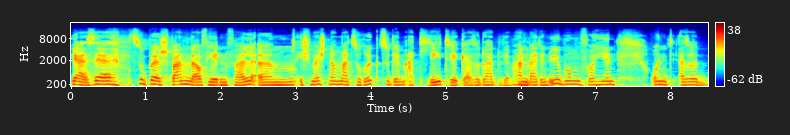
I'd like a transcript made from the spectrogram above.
Ja, sehr super spannend auf jeden Fall. Ähm, ich möchte noch mal zurück zu dem Athletik. Also du hat, wir waren mhm. bei den Übungen vorhin und also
